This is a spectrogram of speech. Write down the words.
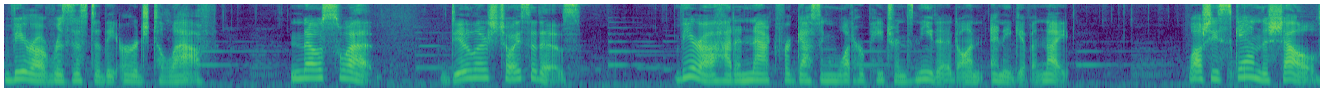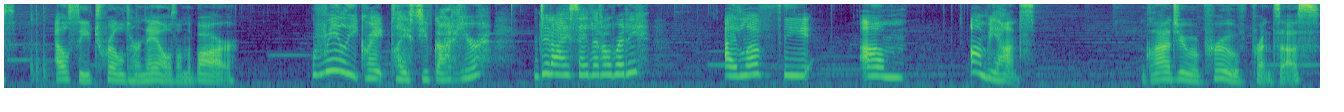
Vera resisted the urge to laugh. No sweat. Dealer's choice it is. Vera had a knack for guessing what her patrons needed on any given night. While she scanned the shelves, Elsie trilled her nails on the bar. Really great place you've got here. Did I say that already? I love the, um, ambiance. Glad you approve, Princess.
